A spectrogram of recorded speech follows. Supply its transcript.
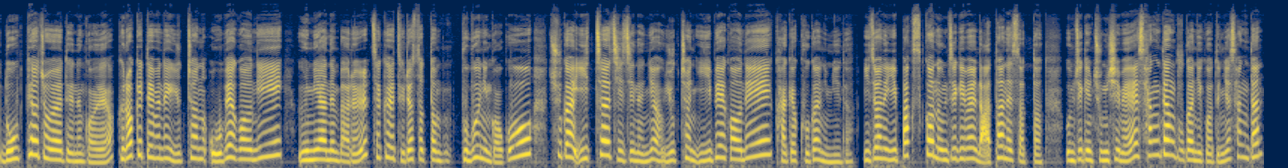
높여줘야 되는 거예요. 그렇기 때문에 6,500원이 의미하는 바를 체크해 드렸었던 부분인 거고, 추가 2차 지지는요, 6,200원의 가격 구간입니다. 이전에 이 박스권 움직임을 나타냈었던 움직임 중심의 상단 구간이거든요, 상단.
